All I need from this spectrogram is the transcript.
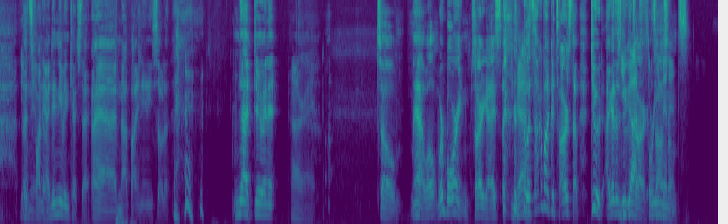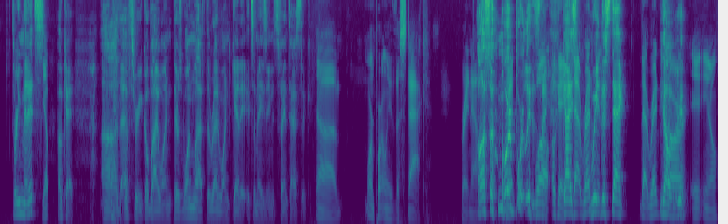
that's funny. I didn't even catch that. Ah, I'm not buying any soda. not doing it. All right. So Yeah, well, we're boring. Sorry, guys. Yeah. Let's talk about guitar stuff, dude. I got this You new got guitar. Three awesome. minutes. Three minutes. Yep. Okay. Uh, the F3. Go buy one. There's one left. The red one. Get it. It's amazing. It's fantastic. Um, more importantly, the stack right now. Also, more Okay. importantly, the Well, stack. okay, guys. that red wait, the stack. that red guitar, re- it, you know,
